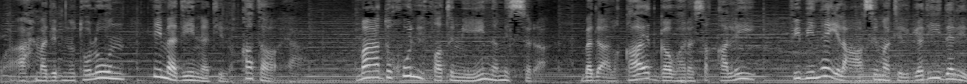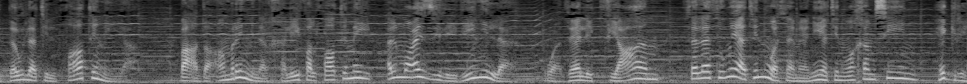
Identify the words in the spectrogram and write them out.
وأحمد بن طولون لمدينة القطائع. مع دخول الفاطميين مصر بدأ القائد جوهر الصقلي في بناء العاصمة الجديدة للدولة الفاطمية بعد أمر من الخليفة الفاطمي المعز لدين الله وذلك في عام 358 هجريا.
